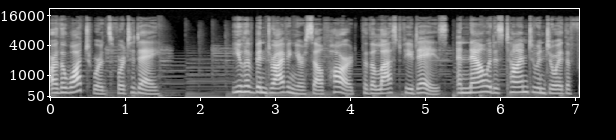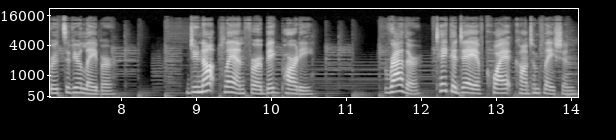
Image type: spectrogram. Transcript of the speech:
are the watchwords for today. You have been driving yourself hard for the last few days, and now it is time to enjoy the fruits of your labor. Do not plan for a big party. Rather, take a day of quiet contemplation.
